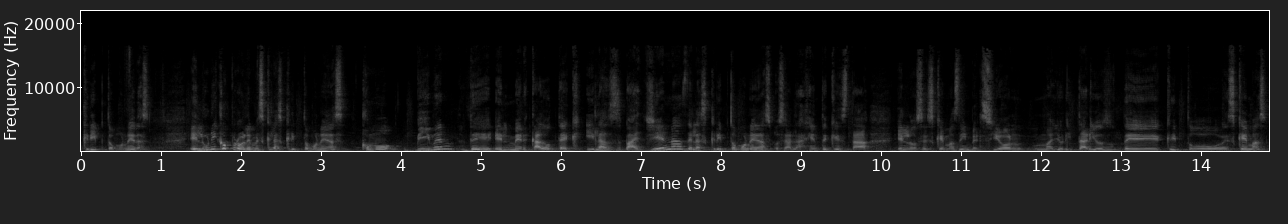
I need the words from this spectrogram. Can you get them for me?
criptomonedas. El único problema es que las criptomonedas, como viven del mercado tech y las ballenas de las criptomonedas, o sea, la gente que está en los esquemas de inversión mayoritarios de cripto esquemas,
